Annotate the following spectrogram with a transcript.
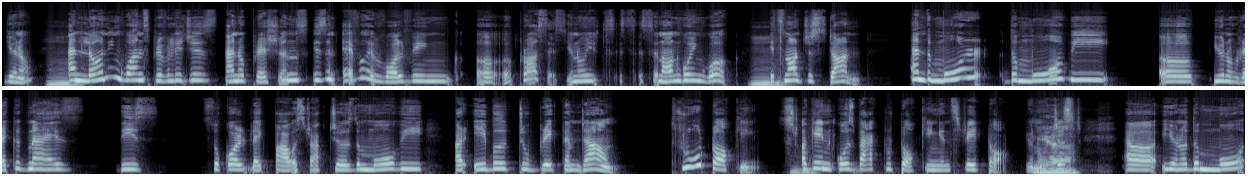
you know Mm. and learning one's privileges and oppressions is an ever evolving uh, uh, process you know it's, it's it's an ongoing work Mm. it's not just done and the more the more we uh you know recognize these so called like power structures the more we are able to break them down through talking Mm. again it goes back to talking and straight talk you know Yeah. just uh you know the more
